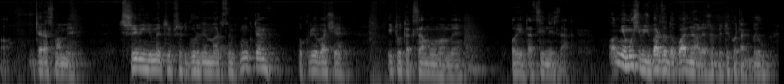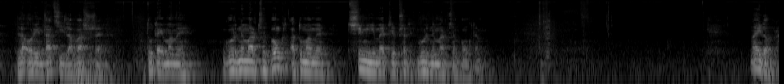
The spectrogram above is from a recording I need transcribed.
O, i teraz mamy 3 mm przed górnym martwym punktem, pokrywa się i tu tak samo mamy orientacyjny znak. On nie musi być bardzo dokładny, ale żeby tylko tak był dla orientacji dla Was, że tutaj mamy górny martwy punkt, a tu mamy 3 mm przed górnym martwym punktem. No i dobra.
